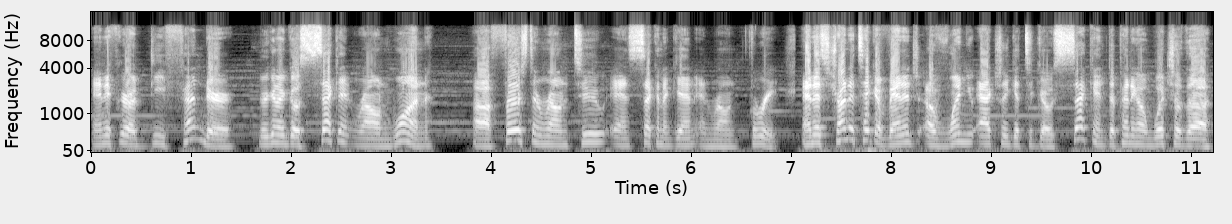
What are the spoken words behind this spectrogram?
And if you're a defender, you're going to go second round one, uh, first in round two, and second again in round three. And it's trying to take advantage of when you actually get to go second, depending on which of the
